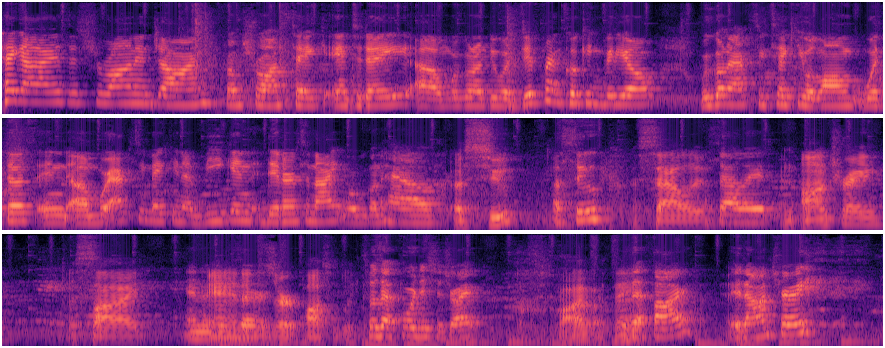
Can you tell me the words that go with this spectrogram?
Hey guys, it's Sharron and John from Sharron's Take and today um, we're going to do a different cooking video. We're going to actually take you along with us and um, we're actually making a vegan dinner tonight where we're going to have a soup, a soup, a salad, a salad, an entree, a side, and, a, and dessert. a dessert possibly. So is that four dishes, right? That's five, I think. Is that five? An entree,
